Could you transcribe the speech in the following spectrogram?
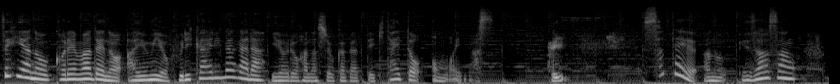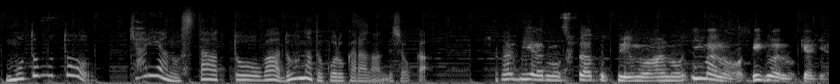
ぜひあのこれまでの歩みを振り返りながらいろいろお話を伺っていきたいと思います。はい、さてあの江澤さんもともとキャリアのスタートはどんなところからなんでしょうか？キャリアのスタートっていうのはあの今のリグアのキャリア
